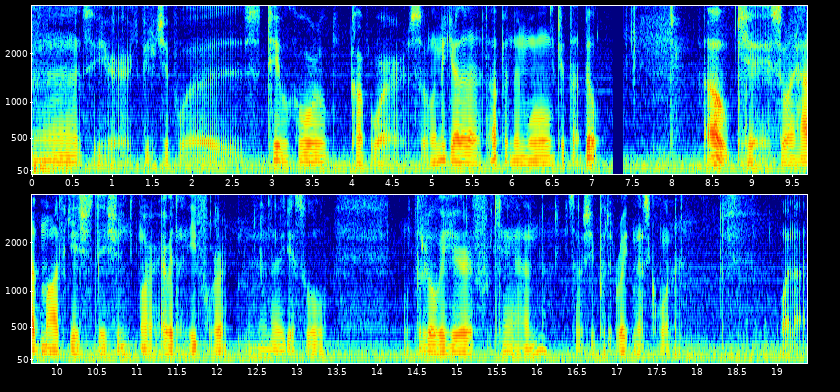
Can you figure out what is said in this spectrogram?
Uh, let's see here. Computer chip was table coral copper wire. So let me gather that up and then we'll get that built. Okay, so I have modification station, or everything I need for it. And I guess we'll, we'll put it over here if we can. Let's actually put it right in this corner. Why not?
